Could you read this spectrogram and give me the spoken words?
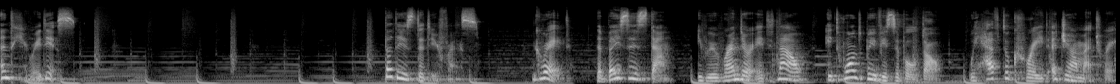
And here it is. That is the difference. Great, the base is done. If we render it now, it won't be visible though. We have to create a geometry.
